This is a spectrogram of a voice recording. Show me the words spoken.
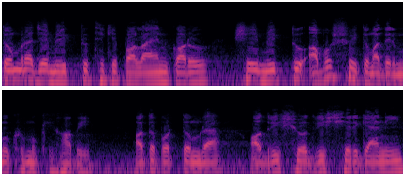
তোমরা যে মৃত্যু থেকে পলায়ন করো, সেই মৃত্যু অবশ্যই তোমাদের মুখোমুখি হবে। অতপর তোমরা অদৃশ্য দৃশ্যের জ্ঞানী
